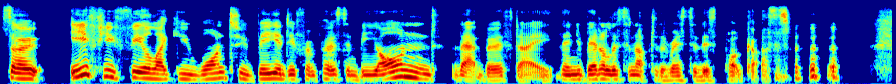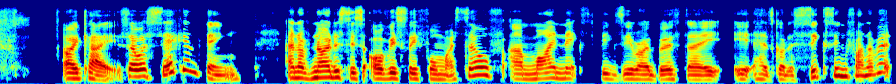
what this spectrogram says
So if you feel like you want to be a different person beyond that birthday, then you better listen up to the rest of this podcast. okay, so a second thing and I've noticed this obviously for myself. Um, my next big zero birthday, it has got a six in front of it.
